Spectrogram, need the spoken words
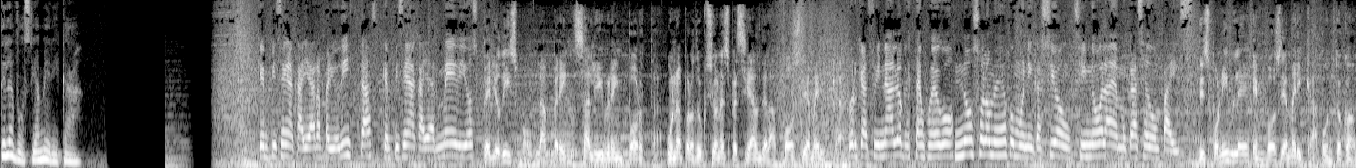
de La Voz de América que empiecen a callar a periodistas, que empiecen a callar medios. Periodismo, la prensa libre importa, una producción especial de La Voz de América. Porque al final lo que está en juego no solo medios de comunicación, sino la democracia de un país. Disponible en vozdeamerica.com.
